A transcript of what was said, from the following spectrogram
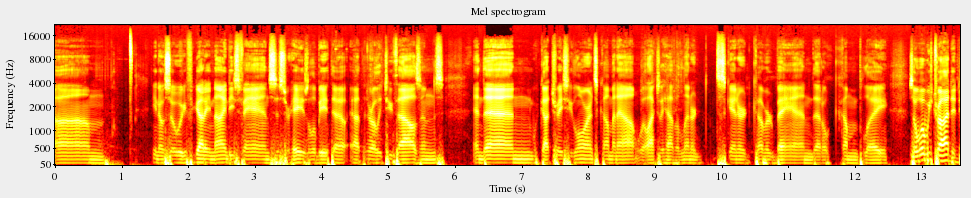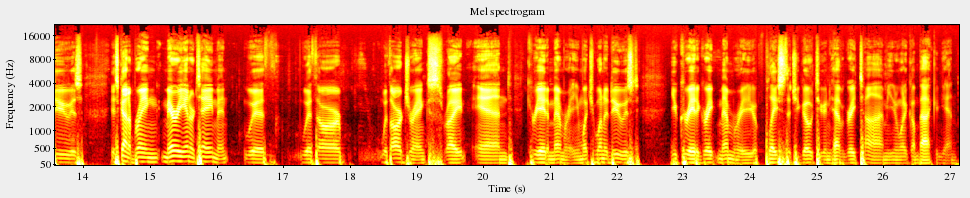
Um, you know, so if you got any '90s fans, Sister Hazel will be at the, at the early 2000s, And then we've got Tracy Lawrence coming out. We'll actually have a Lynyrd Skynyrd covered band that'll come and play. So what we tried to do is is kind of bring merry entertainment with with our with our drinks, right, and create a memory. And what you want to do is you create a great memory, a place that you go to and you have a great time. You want to come back again.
